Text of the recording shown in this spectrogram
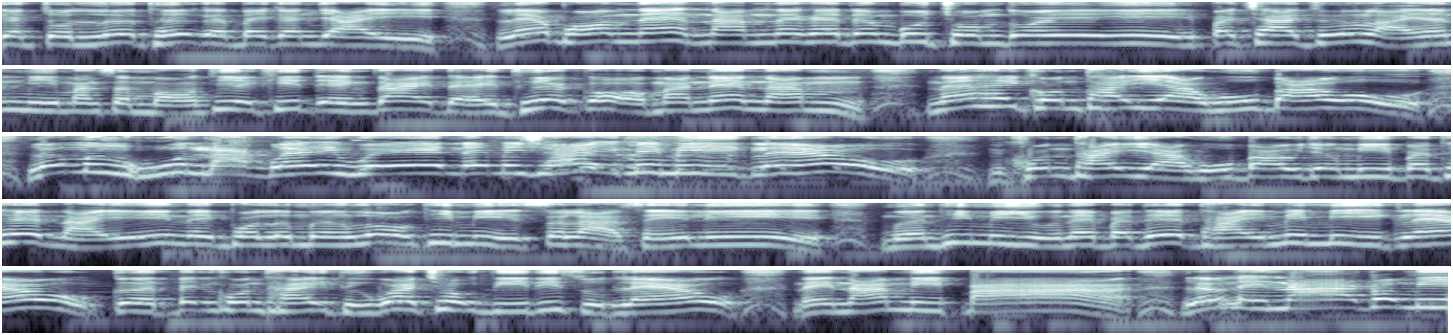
กันจนเลอะเทอะกันไปกันใหญ่ แล้วพร้อมแนะนำนะครับท่านผู้ชมโดยประชาชนทั้งหลายนั้นมีมันสมองที่จะคิดเองได้แต่เทือกก็ออกมาแนะนำนะให้คนไทยอย่าหูเบา แล้วมึงหูหนักเลยเวนไอ้ไม่ใช่ไม่มีอีกแล้ว คนไทยอย่าหูเบายังมีประเทศไหน ในพลเมืองโลกที่มีอิสระเสรี เหมือนที่มีอยู่ในประเทศไทยไม่มีอีกแล้ว เกิดเป็นคนไทยถือว่าโชคดีที่สุดแล้ว ในน้ำมีปลาแล้วในนาก็มี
